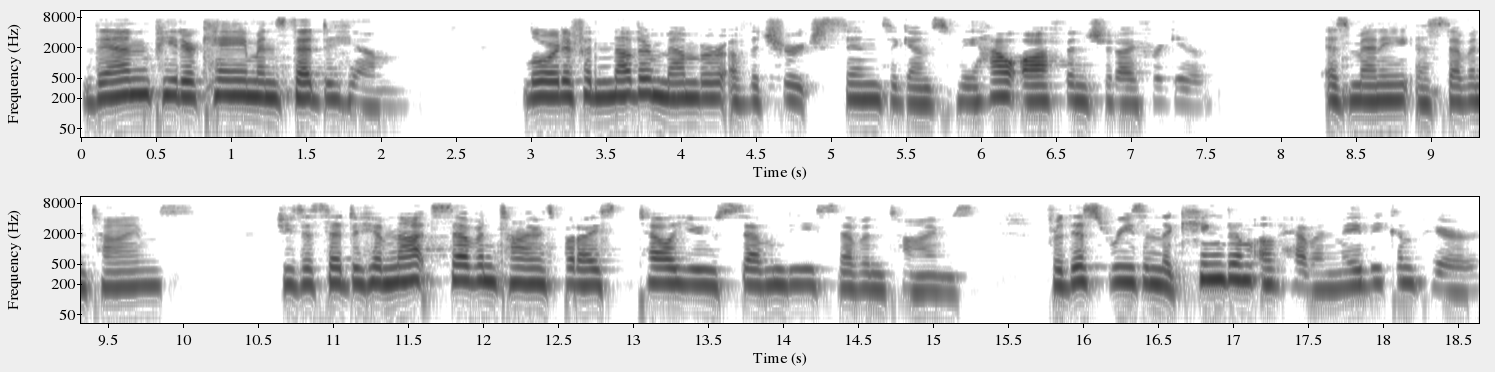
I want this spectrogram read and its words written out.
Then Peter came and said to him, Lord, if another member of the church sins against me, how often should I forgive? As many as seven times? Jesus said to him, Not seven times, but I tell you, seventy seven times. For this reason, the kingdom of heaven may be compared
